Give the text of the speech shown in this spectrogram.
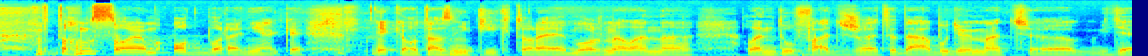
v tom svojom odbore nejaké, nejaké otázniky, ktoré môžeme len, len dúfať, že teda budeme mať e, kde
